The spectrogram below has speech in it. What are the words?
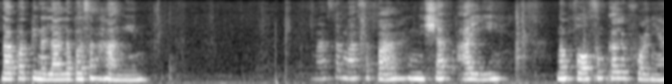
dapat pinalalabas ang hangin. Masa-masa pa ni Chef Ai ng Folsom, California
